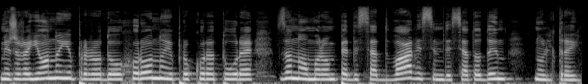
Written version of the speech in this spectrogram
міжрайонної природоохоронної прокуратури за номером 52 81 03.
